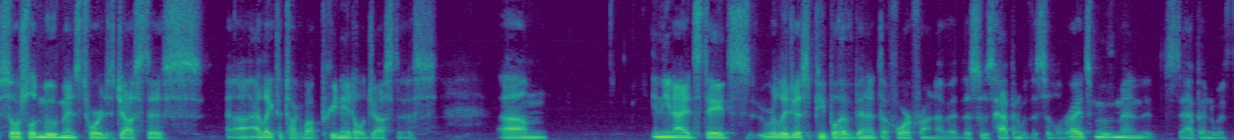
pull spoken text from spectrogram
social movements towards justice uh, I like to talk about prenatal justice. Um in the United States religious people have been at the forefront of it. This has happened with the civil rights movement. It's happened with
